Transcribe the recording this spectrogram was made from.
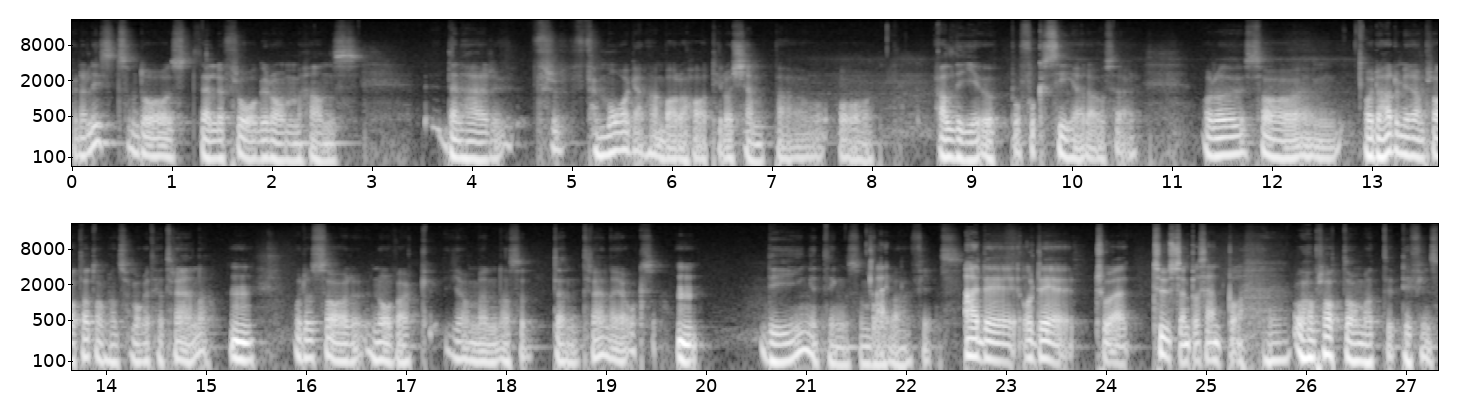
journalist som då ställer frågor om hans den här förmågan han bara har till att kämpa och, och aldrig ge upp och fokusera och sådär. Och då sa, och då hade de redan pratat om hans förmåga till att träna. mm. Och då sa Novak, ja men alltså den tränar jag också. Mm. Det är ingenting som bara Nej. finns. Ja, det, och det tror jag tusen procent på. Och han pratade om att det finns,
